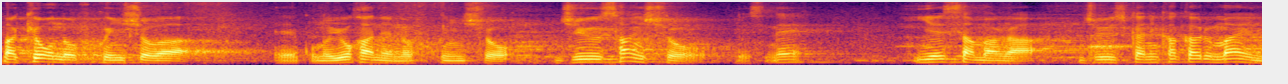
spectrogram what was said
まあ、今日の福音書はこのヨハネの福音書13章ですね。イエス様が十字架にかかる前に、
